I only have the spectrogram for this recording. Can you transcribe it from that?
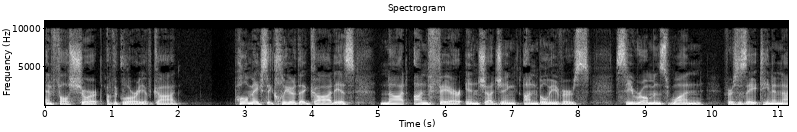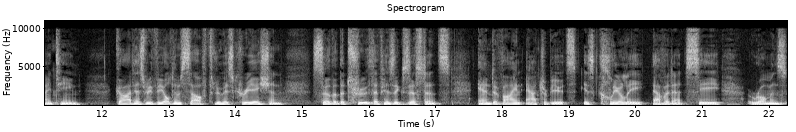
and fall short of the glory of God. Paul makes it clear that God is not unfair in judging unbelievers. See Romans 1, verses 18 and 19. God has revealed himself through his creation so that the truth of his existence and divine attributes is clearly evident. See Romans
